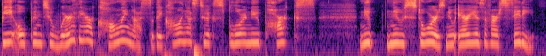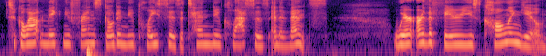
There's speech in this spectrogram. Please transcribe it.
be open to where they are calling us. So they're calling us to explore new parks, new new stores, new areas of our city, to go out and make new friends, go to new places, attend new classes and events. Where are the fairies calling you?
